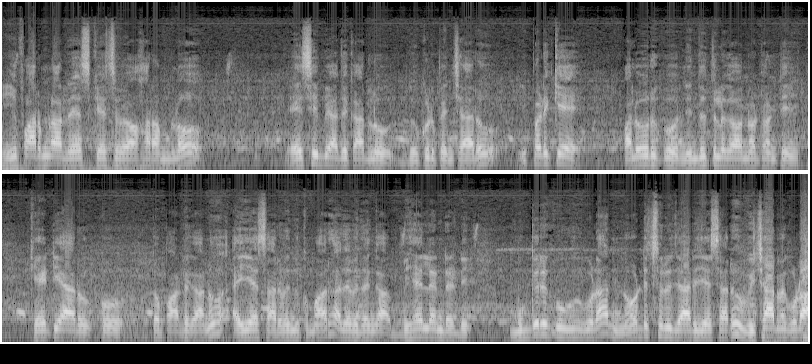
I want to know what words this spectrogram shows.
ఈ ఫార్ములా రేస్ కేసు వ్యవహారంలో ఏసీబీ అధికారులు దూకుడు పెంచారు. ఇప్పటికే పలువురుకు నిందితులుగా ఉన్నటువంటి కేటీఆర్కు తో పాటుగాను ఐఏఎస్ అరవింద్ కుమార్ అదేవిధంగా బిహెల్ఎన్ రెడ్డి ముగ్గురికి కూడా నోటీసులు జారీ చేశారు. విచారణ కూడా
